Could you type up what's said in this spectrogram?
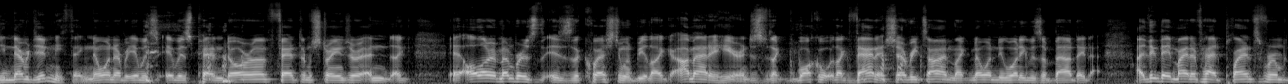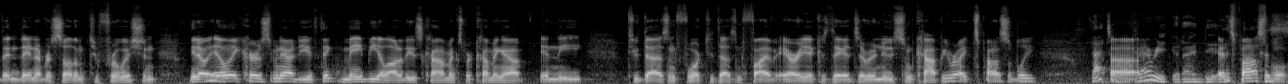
he never did anything. No one ever. It was it was Pandora, Phantom Stranger, and like all I remember is is the question would be like, "I'm out of here," and just like walk away, like vanish every time. Like no one knew what he was about. They, I think they might have had plans for him, but then they never saw them to fruition. You know, it only occurs to me now. Do you think maybe a lot of these comics were coming out in the 2004 2005 area because they had to renew some copyrights, possibly? That's a very good idea. Uh, it's That's possible.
